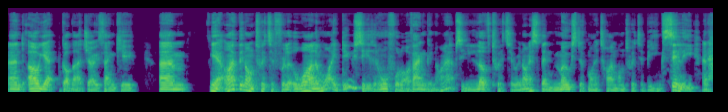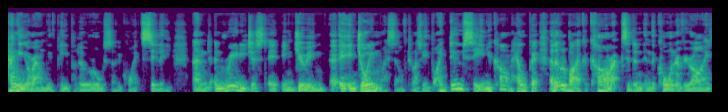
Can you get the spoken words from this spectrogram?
and oh yeah got that joe thank you um, yeah, I've been on Twitter for a little while, and what I do see is an awful lot of anger. And I absolutely love Twitter, and I spend most of my time on Twitter being silly and hanging around with people who are also quite silly, and and really just enjoying enjoying myself. To be honest with you, but I do see, and you can't help it, a little bit like a car accident in the corner of your eye,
